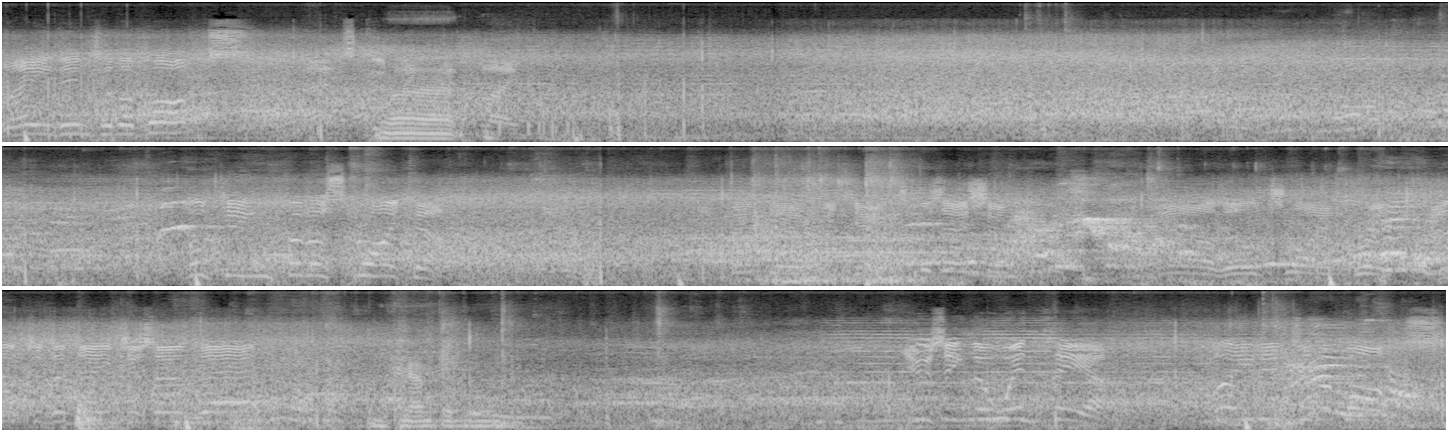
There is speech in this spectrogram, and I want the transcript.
Played into the box. That's good play. Looking for the striker. Defender possession. Now they'll try and break out of the danger zone there. Using the width here. Played into the box.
